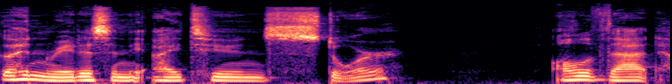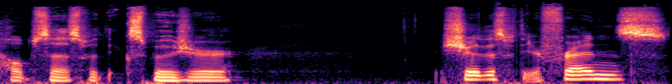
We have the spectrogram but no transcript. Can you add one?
go ahead and rate us in the iTunes store. All of that helps us with exposure. Share this with your friends.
